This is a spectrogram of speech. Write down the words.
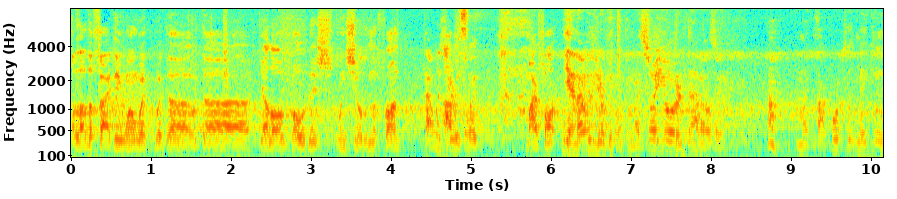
I love the fact they went with, with, the, with the yellow goldish windshield in the front. That was your Obviously. fault. My fault? Yeah, that was your fault. When I saw you ordered that, I was like, huh. I'm like, Klock Werks is making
